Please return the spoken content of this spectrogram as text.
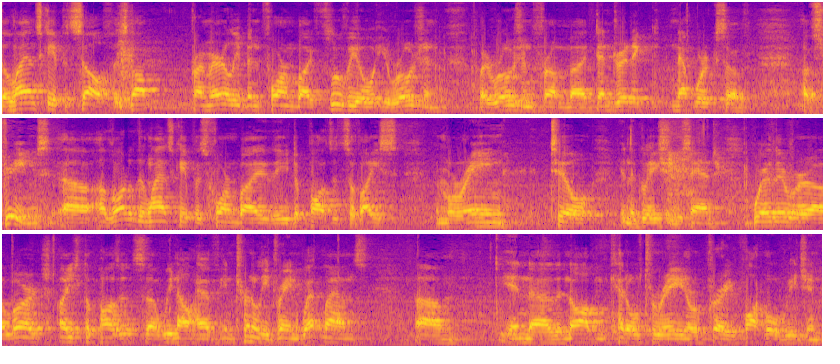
the landscape itself has not primarily been formed by fluvial erosion, by erosion from uh, dendritic networks of, of streams. Uh, a lot of the landscape is formed by the deposits of ice and moraine till in the glaciers. And where there were uh, large ice deposits, uh, we now have internally drained wetlands um, in uh, the knob and kettle terrain or prairie pothole region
